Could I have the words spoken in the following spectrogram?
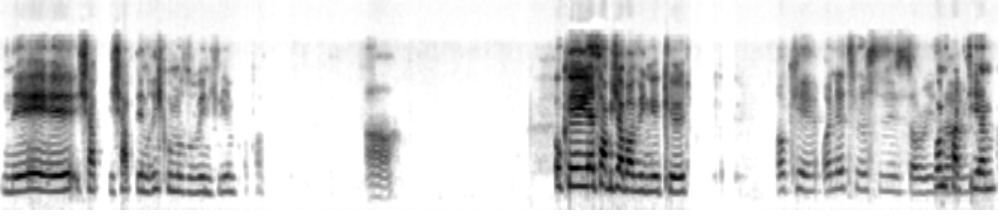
Nee, ich hab, ich hab den Rico nur so wenig Leben verpasst. Ah. Okay, jetzt habe ich aber wen gekillt. Okay, und jetzt müsste sie sorry Hund sagen. platzieren.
